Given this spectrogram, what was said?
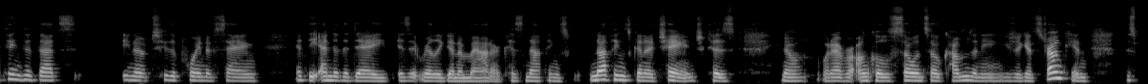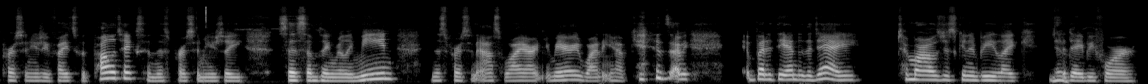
think that that's you know to the point of saying at the end of the day is it really going to matter? Because nothing's nothing's going to change because you know whatever uncle so and so comes and he usually gets drunk and this person usually fights with politics and this person usually says something really mean and this person asks why aren't you married? Why don't you have kids? I mean but at the end of the day tomorrow's just going to be like Yeah. the day before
